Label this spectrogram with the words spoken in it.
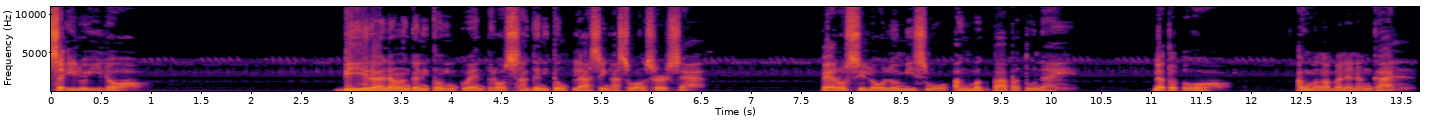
Sa Iloilo. Bihira lang ang ganitong inkwentro sa ganitong klasing aswang Sir Seth. Pero si Lolo mismo ang magpapatunay na totoo ang mga manananggal.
